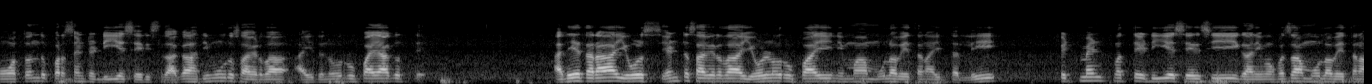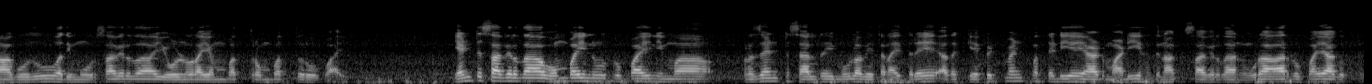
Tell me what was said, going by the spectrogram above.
ಮೂವತ್ತೊಂದು ಪರ್ಸೆಂಟ್ ಡಿ ಎ ಸೇರಿಸಿದಾಗ ಹದಿಮೂರು ಸಾವಿರದ ಐದುನೂರು ರೂಪಾಯಿ ಆಗುತ್ತೆ. ಅದೇ ಥರ ಏಳು ಎಂಟು ಸಾವಿರದ ಏಳ್ನೂರು ರೂಪಾಯಿ ನಿಮ್ಮ ಮೂಲ ವೇತನ ಇದ್ದಲ್ಲಿ ಫಿಟ್ಮೆಂಟ್ ಮತ್ತು ಡಿ ಎ ಸೇರಿಸಿ ಈಗ ನಿಮ್ಮ ಹೊಸ ಮೂಲ ವೇತನ ಆಗುವುದು ಹದಿಮೂರು ಸಾವಿರದ ಏಳ್ನೂರ ಎಂಬತ್ತೊಂಬತ್ತು ರೂಪಾಯಿ. ಎಂಟು ಸಾವಿರದ ಒಂಬೈನೂರು ರೂಪಾಯಿ ನಿಮ್ಮ ಪ್ರೆಸೆಂಟ್ ಸ್ಯಾಲ್ರಿ ಮೂಲ ವೇತನ ಇದ್ದರೆ ಅದಕ್ಕೆ ಫಿಟ್ಮೆಂಟ್ ಮತ್ತು ಡಿ ಎ ಆ್ಯಡ್ ಮಾಡಿ ಹದಿನಾಲ್ಕು ಸಾವಿರದ ನೂರ ಆರು ರೂಪಾಯಿ ಆಗುತ್ತೆ.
